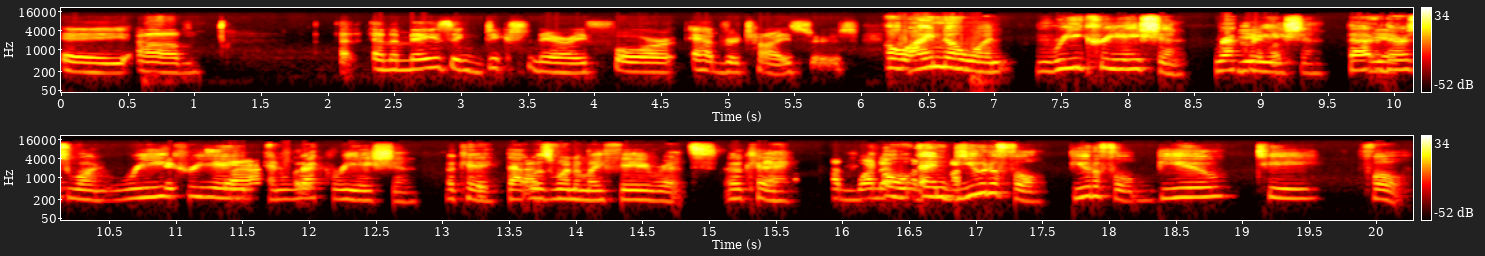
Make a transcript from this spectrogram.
a um, an amazing dictionary for advertisers. Oh, I know one. Recreation, recreation. That there's one. Recreate exactly. and recreation. Okay, that was one of my favorites. Okay. And one, oh, one and beautiful, beautiful, beautiful, right?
